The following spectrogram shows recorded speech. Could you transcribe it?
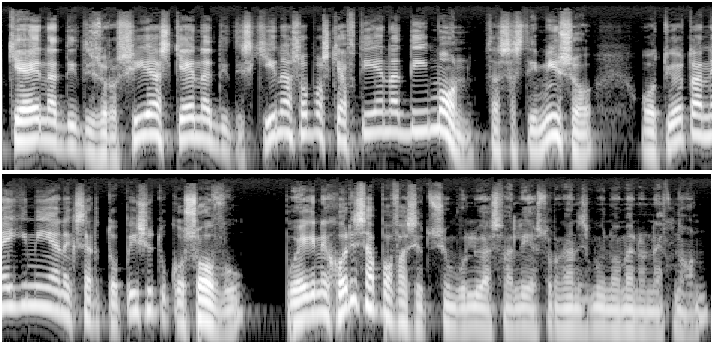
και έναντι της Ρωσίας και έναντι της Κίνας, όπως και αυτή έναντι ημών. Θα σας θυμίσω ότι όταν έγινε η ανεξαρτητοποίηση του Κωσόβου, που έγινε χωρίς απόφαση του Συμβουλίου Ασφαλείας του Οργανισμού Ηνωμένων Εθνών,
